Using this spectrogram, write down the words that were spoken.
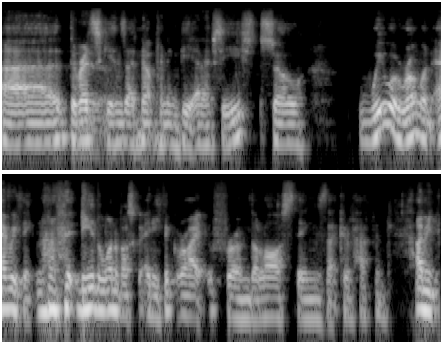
Uh, the Redskins ended up winning the NFC East. So we were wrong on everything. None of it, neither one of us got anything right from the last things that could have happened. I mean,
